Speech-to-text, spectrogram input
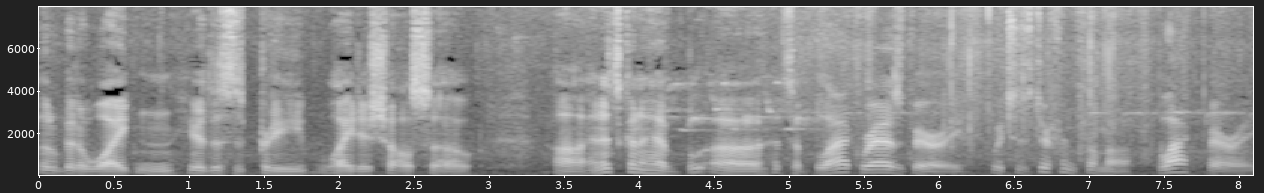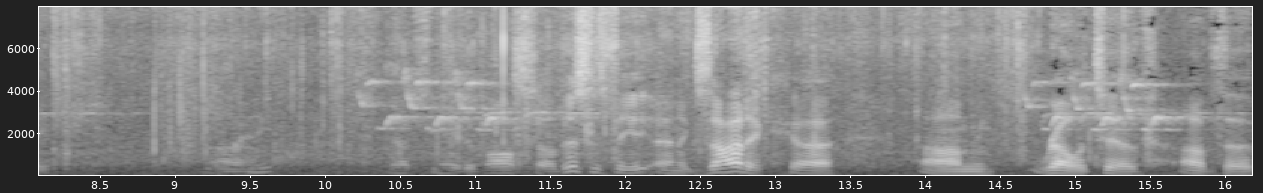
little bit of white. And here, this is pretty whitish also. Uh, and it's going to have, uh, it's a black raspberry, which is different from a blackberry. Uh, that's native also. This is the an exotic uh, um, relative of the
